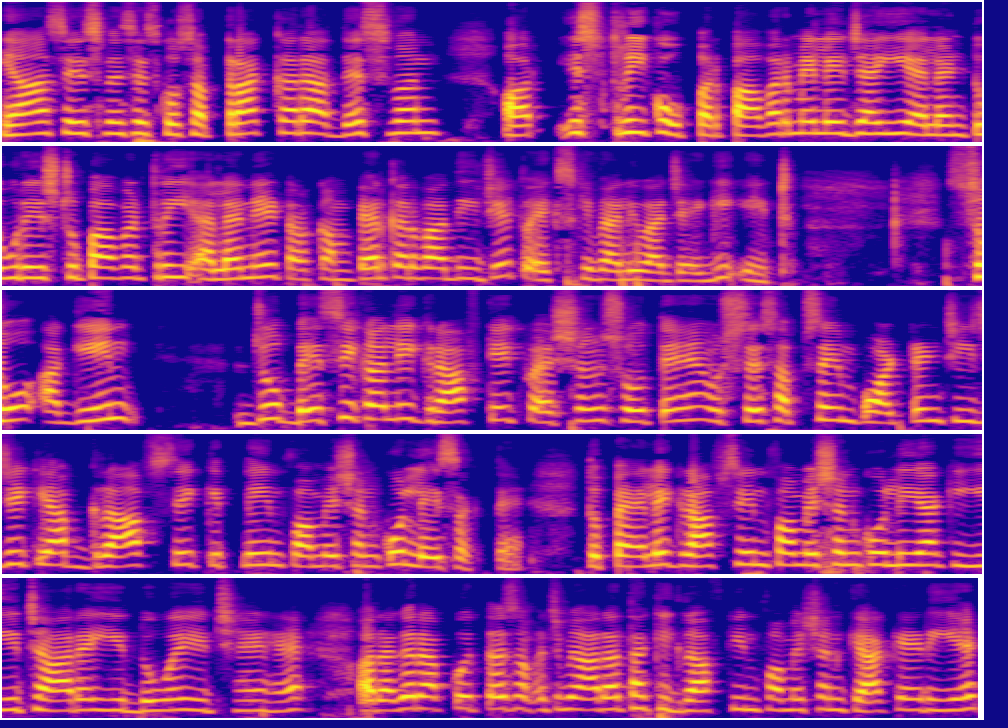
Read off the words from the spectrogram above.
यहाँ से इसमें से इसको सब ट्रैक करा दिस वन और इस थ्री को ऊपर पावर में ले जाइए। L N two raise to power three L N eight और कंपेयर करवा दीजिए तो एक्स की वैल्यू आ जाएगी एट सो अगेन जो बेसिकली ग्राफ के क्वेश्चंस होते हैं, उससे सबसे इंपॉर्टेंट चीज़ है कि आप ग्राफ से कितनी इंफॉर्मेशन को ले सकते हैं। तो पहले ग्राफ से इंफॉर्मेशन को लिया कि ये चार है, ये दो है, ये छह है, और अगर आपको इतना समझ में आ रहा था कि ग्राफ की इंफॉर्मेशन क्या कह रही है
